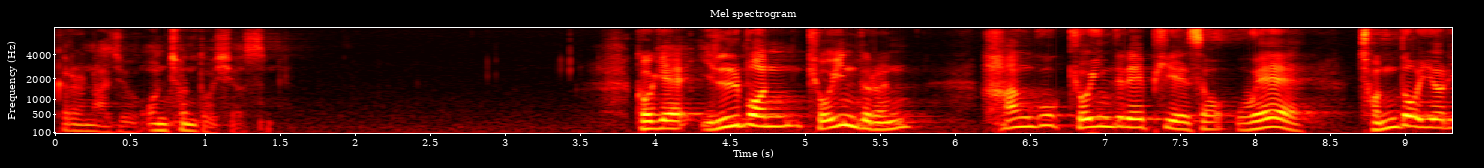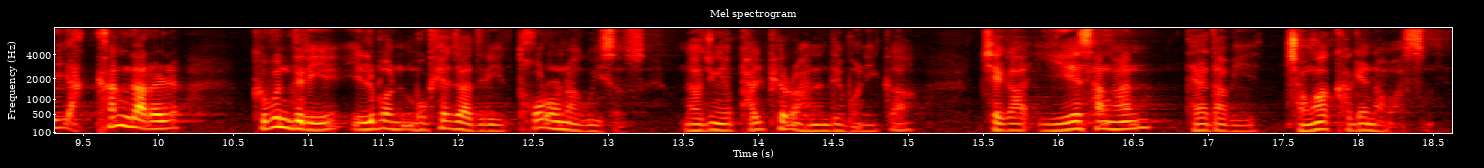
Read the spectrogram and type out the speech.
그런 아주 온천 도시였습니다. 거기에 일본 교인들은 한국 교인들에 비해서 왜 전도열이 약한가를 그분들이 일본 목회자들이 토론하고 있었어요. 나중에 발표를 하는데 보니까 제가 예상한 대답이 정확하게 나왔습니다.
